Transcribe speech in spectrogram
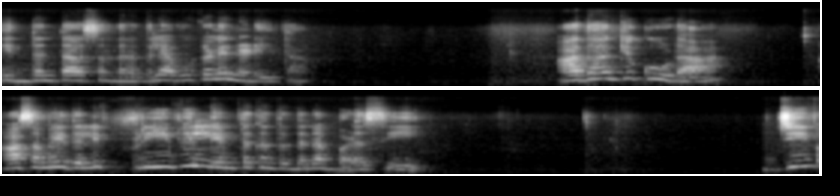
ಇದ್ದಂತಹ ಸಂದರ್ಭದಲ್ಲಿ ಅವುಗಳೇ ನಡೆಯುತ್ತವೆ ಆದಾಗ್ಯೂ ಕೂಡ ಆ ಸಮಯದಲ್ಲಿ ಫ್ರೀ ವಿಲ್ ಎಂಬತಕ್ಕಂಥದ್ದನ್ನು ಬಳಸಿ ಜೀವ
